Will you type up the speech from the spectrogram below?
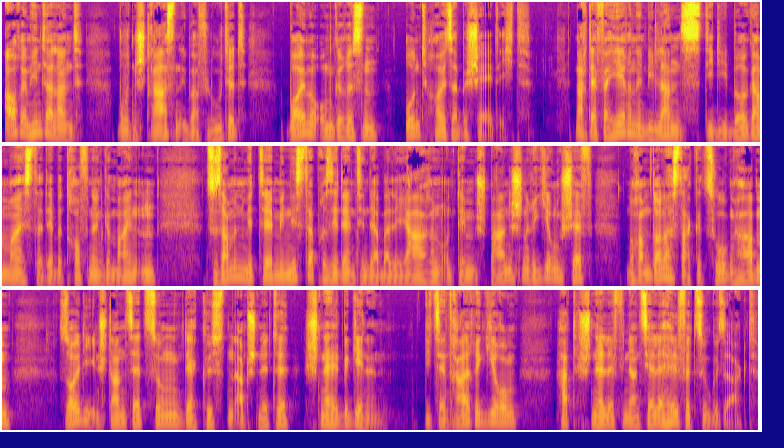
Auch im Hinterland wurden Straßen überflutet, Bäume umgerissen und Häuser beschädigt. Nach der verheerenden Bilanz, die die Bürgermeister der betroffenen Gemeinden zusammen mit der Ministerpräsidentin der Balearen und dem spanischen Regierungschef noch am Donnerstag gezogen haben, soll die Instandsetzung der Küstenabschnitte schnell beginnen. Die Zentralregierung hat schnelle finanzielle Hilfe zugesagt.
